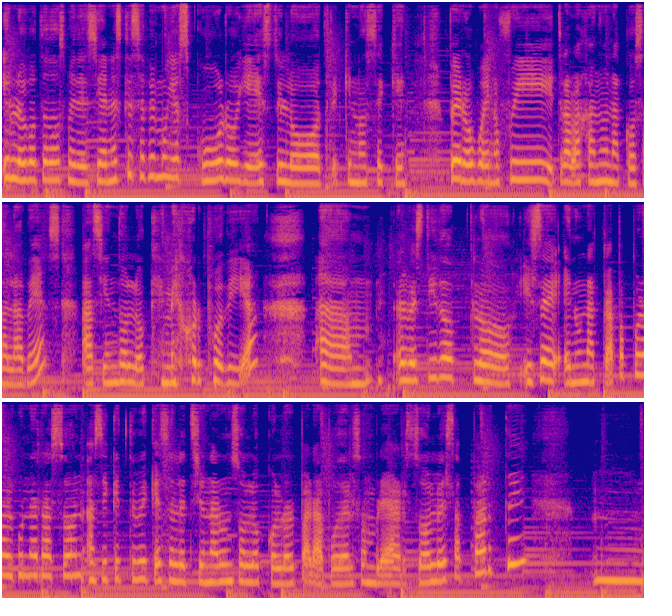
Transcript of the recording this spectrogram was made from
Y luego todos me decían, es que se ve muy oscuro y esto y lo otro y que no sé qué. Pero bueno, fui trabajando una cosa a la vez, haciendo lo que mejor podía. el vestido lo hice hice en una capa por alguna razón, así que tuve que seleccionar un solo color para poder sombrear solo esa parte. Mm,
